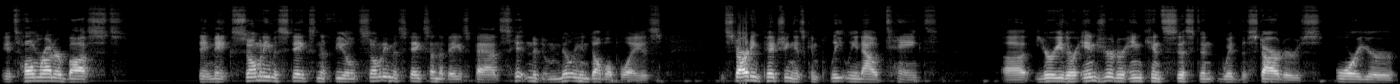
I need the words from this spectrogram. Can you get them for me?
It's home run or bust. They make so many mistakes in the field, so many mistakes on the base paths, hitting a million double plays. The starting pitching is completely now tanked. Uh, you're either injured or inconsistent with the starters, or you're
